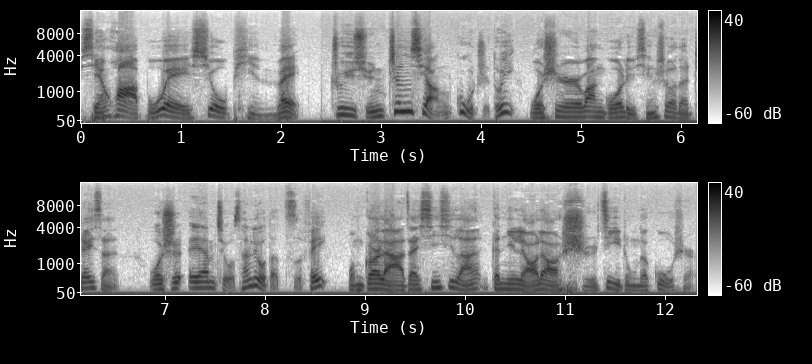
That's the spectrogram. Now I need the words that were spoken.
闲话不为秀品味，追寻真相故纸堆。我是万国旅行社的 Jason，我是 AM 九三六的子飞。我们哥俩在新西兰跟您聊聊《史记》中的故事。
